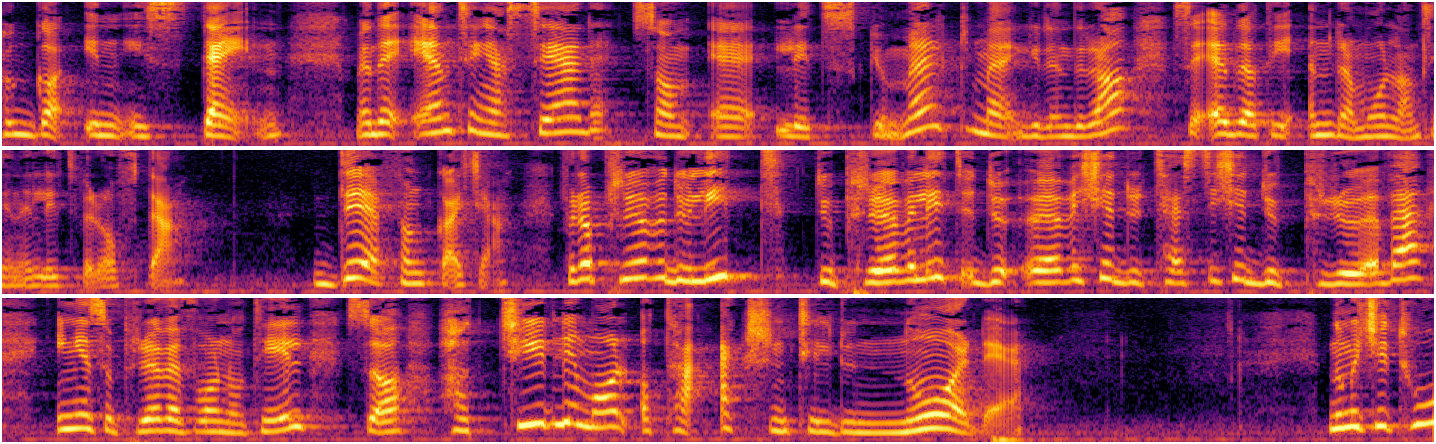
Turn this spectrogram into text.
hugga inn i stein. Men det er én ting jeg ser som er litt skummelt med gründere, så er det at de endrer målene sine litt for ofte. Det funka ikke. For da prøver du litt. Du prøver litt, du øver ikke, du tester ikke, du prøver. Ingen som prøver, får noe til. Så ha tydelige mål og ta action til du når det. Nummer 22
